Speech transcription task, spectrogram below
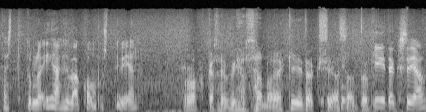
tästä tulee ihan hyvä komposti vielä. Rohkaisevia sanoja. Kiitoksia Satu. Kiitoksia.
